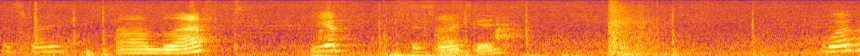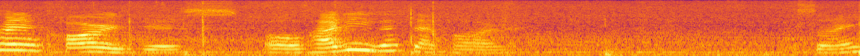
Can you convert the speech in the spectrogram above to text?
This way? Um, left? Yep. This way. Okay. What kind of car is this? Oh, how do you get that car? This way?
